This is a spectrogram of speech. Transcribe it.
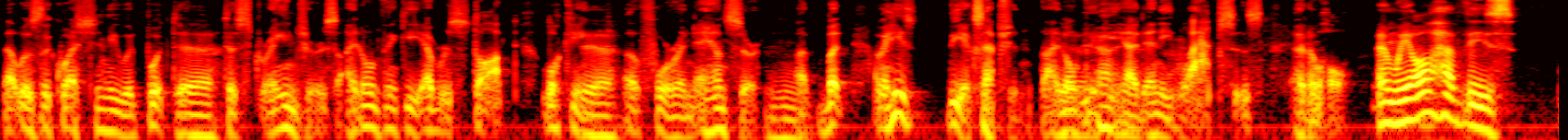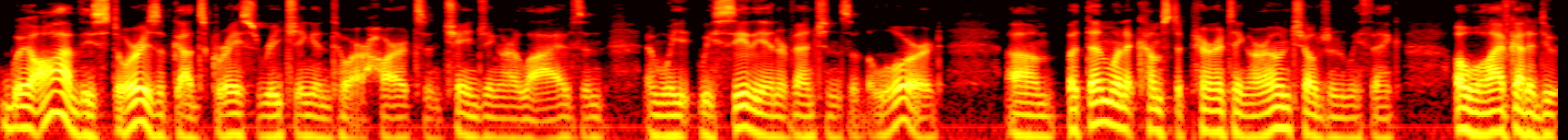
That was the question he would put to, to strangers. I don't think he ever stopped looking uh, for an answer. Mm-hmm. Uh, but I mean, he's the exception. I don't think he had any lapses at all. And we all have these we all have these stories of God's grace reaching into our hearts and changing our lives, and, and we, we see the interventions of the Lord. Um, but then when it comes to parenting our own children, we think, oh, well, I've got to do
